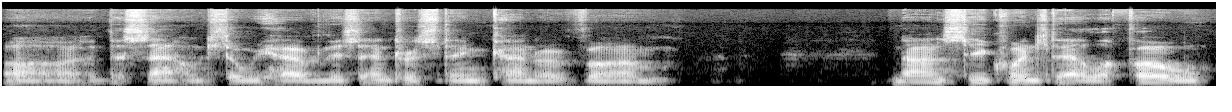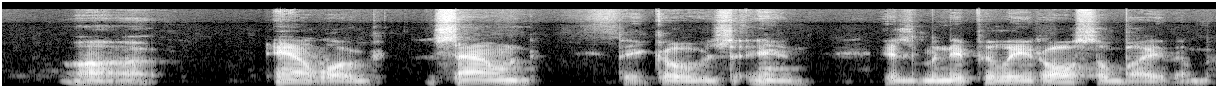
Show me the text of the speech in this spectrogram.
uh, the sound. So we have this interesting kind of um, non-sequenced LFO uh, analog sound that goes in is manipulated also by them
